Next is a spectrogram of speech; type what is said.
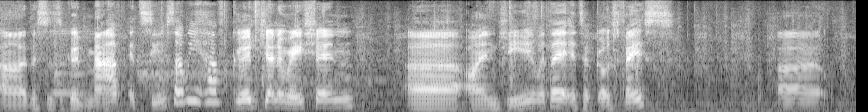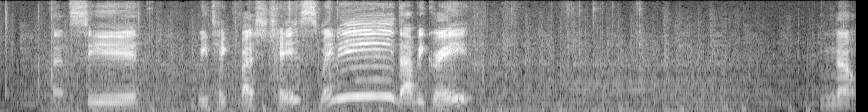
Uh, this is a good map. It seems that we have good generation uh, RNG with it. It's a Ghostface. Uh, let's see. We take first chase, maybe? That'd be great. No.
